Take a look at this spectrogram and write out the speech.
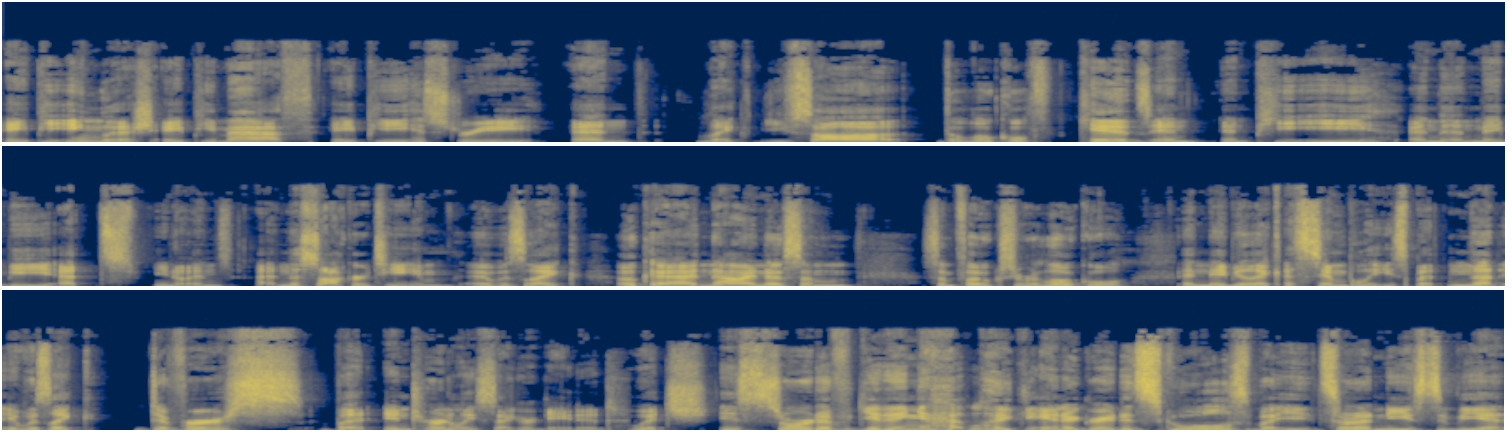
AP English, AP Math, AP History. And like you saw the local kids in in PE and then maybe at you know in, in the soccer team it was like okay now I know some some folks who were local and maybe like assemblies but not it was like diverse but internally segregated which is sort of getting at like integrated schools but it sort of needs to be a,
